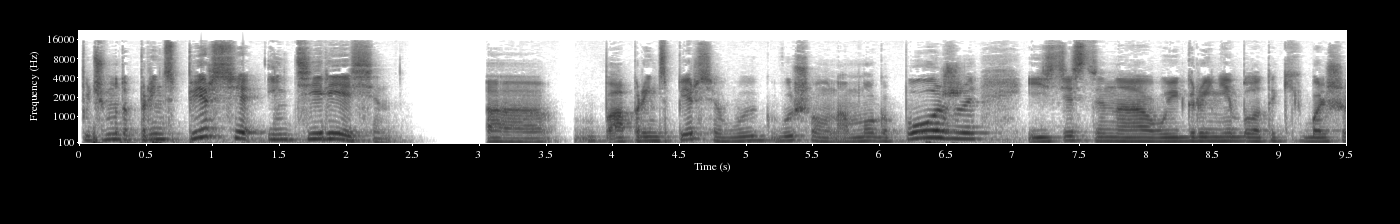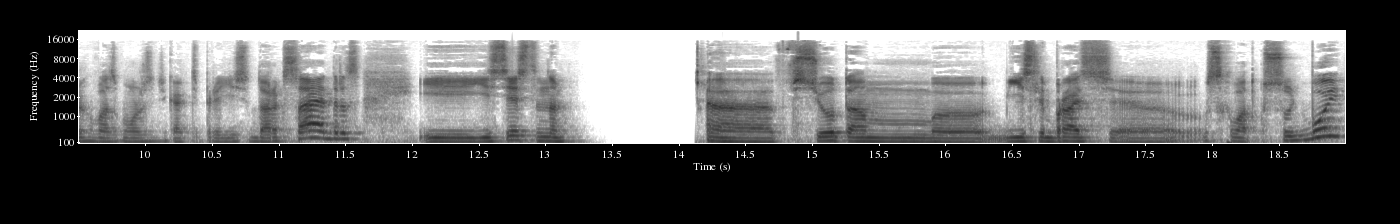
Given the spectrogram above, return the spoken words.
почему-то Принц Перси интересен. Э, а Принц Перси вышел намного позже, и, естественно, у игры не было таких больших возможностей, как теперь есть у Darksiders, и, естественно, все там, э, если брать э, схватку с судьбой,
